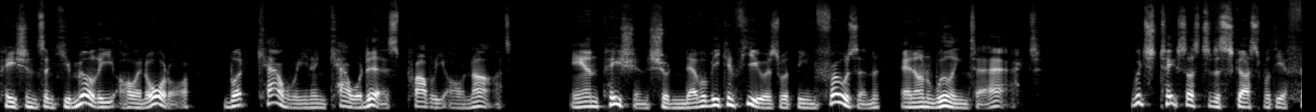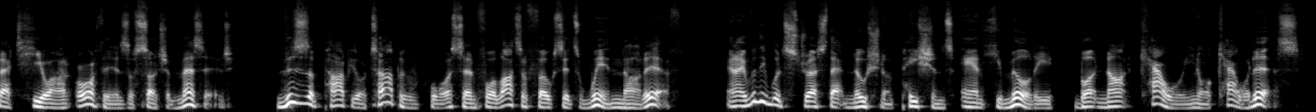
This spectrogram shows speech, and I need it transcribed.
Patience and humility are in order, but cowering and cowardice probably are not. And patience should never be confused with being frozen and unwilling to act. Which takes us to discuss what the effect here on Earth is of such a message. This is a popular topic, of course, and for lots of folks it's when, not if. And I really would stress that notion of patience and humility, but not cowering or cowardice.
